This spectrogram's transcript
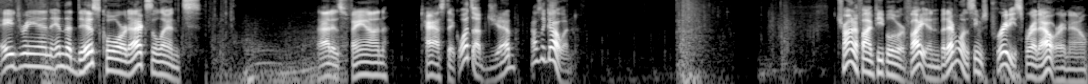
Adrian in the Discord, excellent. That is fantastic. What's up, Jeb? How's it going? Trying to find people who are fighting, but everyone seems pretty spread out right now.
